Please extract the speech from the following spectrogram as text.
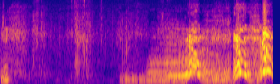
Hmm?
